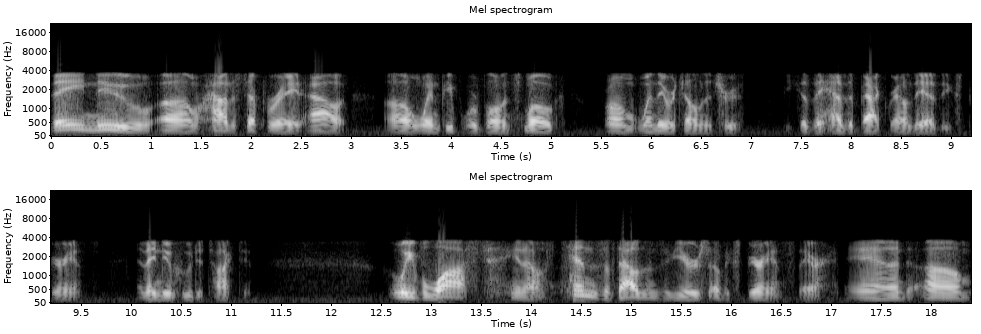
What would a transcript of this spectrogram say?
They knew um, how to separate out uh, when people were blowing smoke from when they were telling the truth because they had the background, they had the experience, and they knew who to talk to we've lost, you know, tens of thousands of years of experience there. And um,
